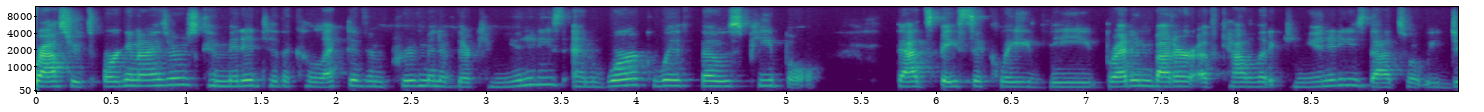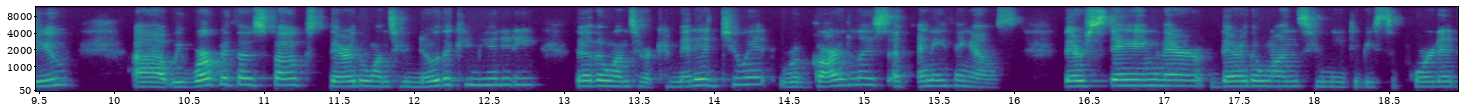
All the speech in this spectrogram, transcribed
grassroots organizers committed to the collective improvement of their communities and work with those people that's basically the bread and butter of catalytic communities. That's what we do. Uh, we work with those folks. They're the ones who know the community. They're the ones who are committed to it, regardless of anything else. They're staying there. They're the ones who need to be supported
